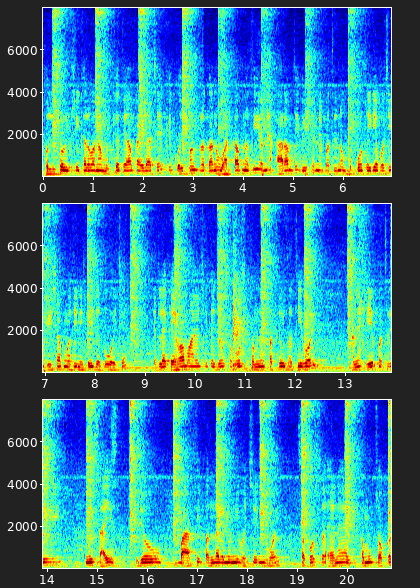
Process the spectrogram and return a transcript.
તો લિથોલિપ્સી કરવાના મુખ્યત્વે આ ફાયદા છે કે કોઈ પણ પ્રકારનો વાટકાપ નથી અને આરામથી પેશન્ટને પથરીનો ભૂકો થઈ ગયા પછી પેશાબમાંથી નીકળી જતું હોય છે. એટલે કહેવામાં આવે છે કે જો સપોઝ તમને પથરી થતી હોય અને એ પથરીની સાઇઝ જો બારથી પંદર એમએમની વચ્ચેની હોય સપોઝ તો એને અમુક ચોક્કસ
